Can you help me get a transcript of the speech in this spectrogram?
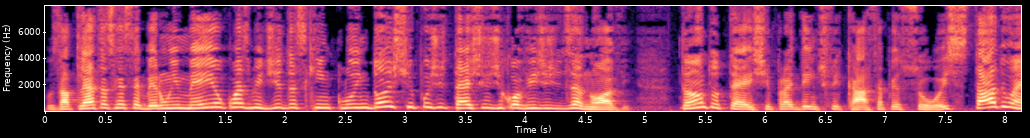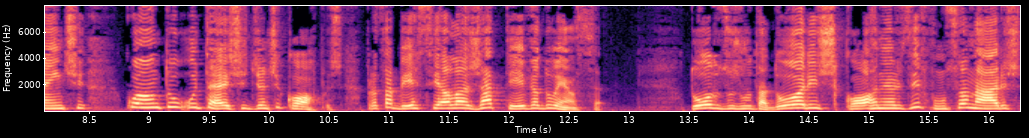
Os atletas receberam um e-mail com as medidas que incluem dois tipos de testes de Covid-19. Tanto o teste para identificar se a pessoa está doente, quanto o teste de anticorpos, para saber se ela já teve a doença. Todos os lutadores, corners e funcionários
